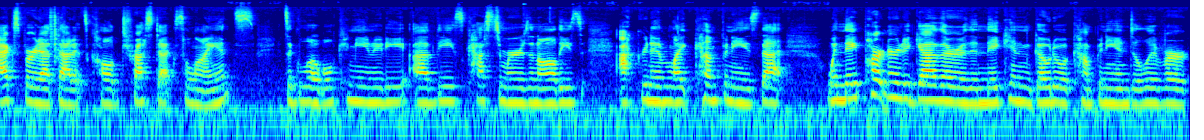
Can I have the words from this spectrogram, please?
expert at that. It's called TrustX Alliance. It's a global community of these customers and all these acronym like companies that when they partner together, then they can go to a company and deliver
